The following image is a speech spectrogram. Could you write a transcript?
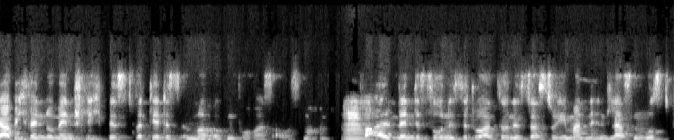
glaube ich, wenn du menschlich bist, wird dir das immer irgendwo was ausmachen. Mhm. Vor allem, wenn das so eine Situation ist, dass du jemanden entlassen musst,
